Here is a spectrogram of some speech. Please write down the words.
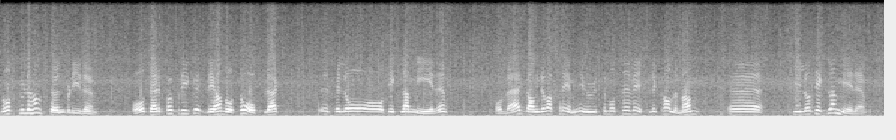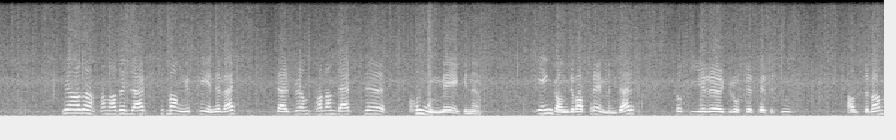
Nå skulle hans sønn bli det. Og derfor ble, han også opplært eh, til å deklamere. Og hver gang det var fremmede i huset, måtte Vesle Kallemann eh, til å deklamere. Ja da, han hadde lært mange pene vers. Deriblant hadde han lært eh, kornmegene. En gang det var fremmed der, så sier uh, Grotter Pettersen Hansemann,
